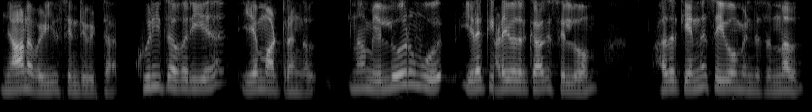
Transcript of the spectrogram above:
ஞான வழியில் சென்று விட்டார் குறி தவறிய ஏமாற்றங்கள் நாம் எல்லோரும் ஒ- இலக்கை அடைவதற்காக செல்வோம். அதற்கு என்ன செய்வோம் என்று சொன்னால்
